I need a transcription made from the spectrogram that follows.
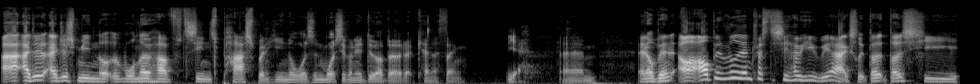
I, I, do, I just mean that we'll now have scenes past when he knows and what's he going to do about it, kind of thing. Yeah. Um, and I'll be I'll, I'll be really interested to see how he reacts. Like, do, does he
